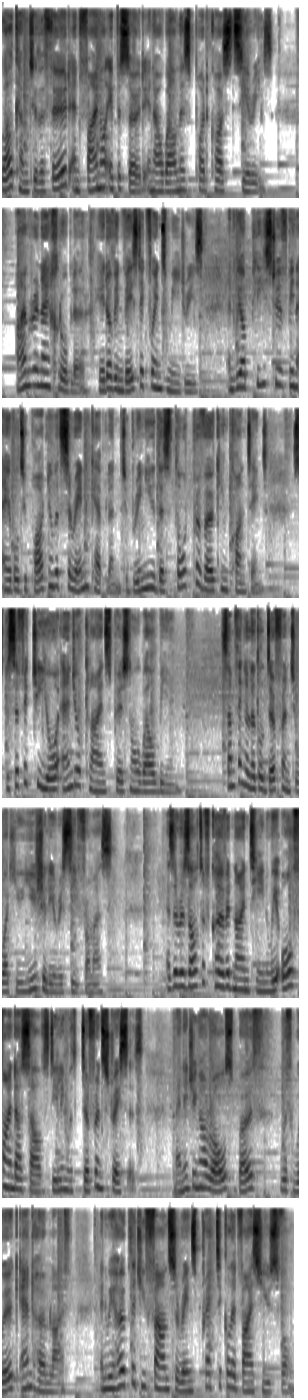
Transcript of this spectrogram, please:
Welcome to the third and final episode in our Wellness podcast series. I'm Renee Grobler, Head of Investec for Intermediaries, and we are pleased to have been able to partner with Seren Kaplan to bring you this thought provoking content specific to your and your client's personal well being. Something a little different to what you usually receive from us. As a result of COVID 19, we all find ourselves dealing with different stresses, managing our roles both with work and home life and we hope that you found Seren's practical advice useful.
